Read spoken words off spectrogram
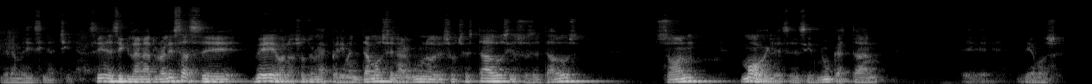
de la medicina china. ¿sí? Es decir, que la naturaleza se ve o nosotros la experimentamos en alguno de esos estados y esos estados son móviles, es decir, nunca están eh, digamos,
